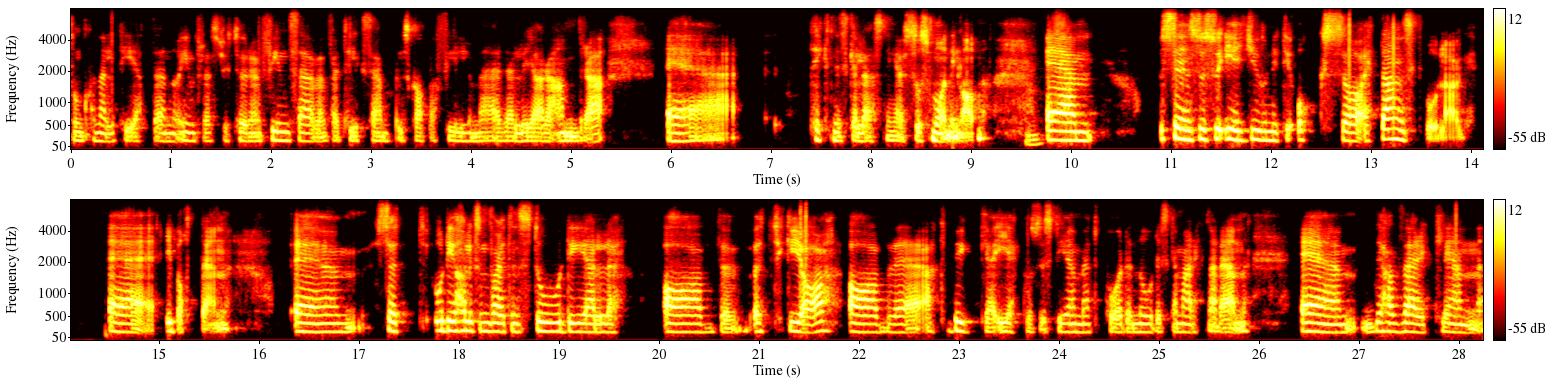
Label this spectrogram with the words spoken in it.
funktionaliteten och infrastrukturen finns även för att till exempel skapa filmer eller göra andra eh, tekniska lösningar så småningom. Mm. Eh, sen så, så är Unity också ett danskt bolag eh, i botten. Um, så att, och det har liksom varit en stor del av, tycker jag, av uh, att bygga ekosystemet på den nordiska marknaden. Eh, det har verkligen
